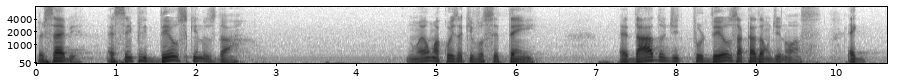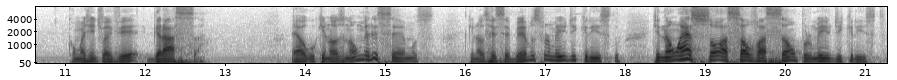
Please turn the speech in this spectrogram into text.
Percebe? é sempre Deus que nos dá. Não é uma coisa que você tem. É dado de, por Deus a cada um de nós. É, como a gente vai ver, graça. É algo que nós não merecemos, que nós recebemos por meio de Cristo, que não é só a salvação por meio de Cristo,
